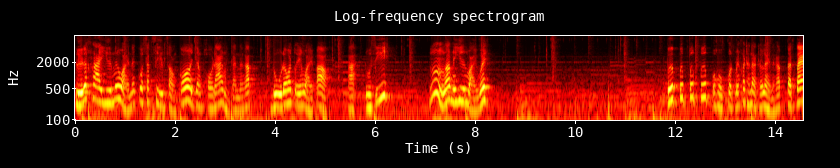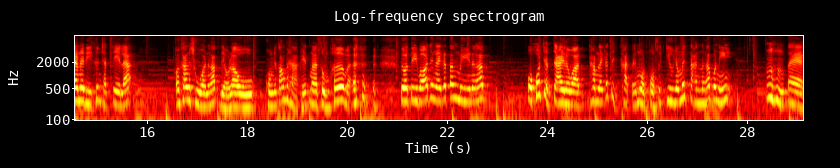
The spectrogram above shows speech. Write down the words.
หรือถ้าใครยืนไม่ไหวนะกดสัก 42 ก็ยังพอได้เหมือนกันนะครับ ดูได้ว่าตัวเองไหวเปล่า อะ ดูสิอืมรอบนี้ยืนไหวเว้ย ปึ๊บปึ๊บปึ๊บปึ๊บโอ้โหกดไม่ค่อยถนัดเท่าไหร่นะครับ แต่แต้มเนี่ยดีขึ้นชัดเจนแล้ว ค่อนข้างชัวร์นะครับ เดี๋ยวเราคงจะต้องไปหาเพชรมาสุ่มเพิ่มอะตัวตีบอสยังไงก็ต้องมีนะครับ โอ้โคตรเจ็บใจเลยว่ะทำอะไรก็ติดขัดไปหมดผงสกิลยังไม่ตันนะครับ วันนี้ออือหือแตก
